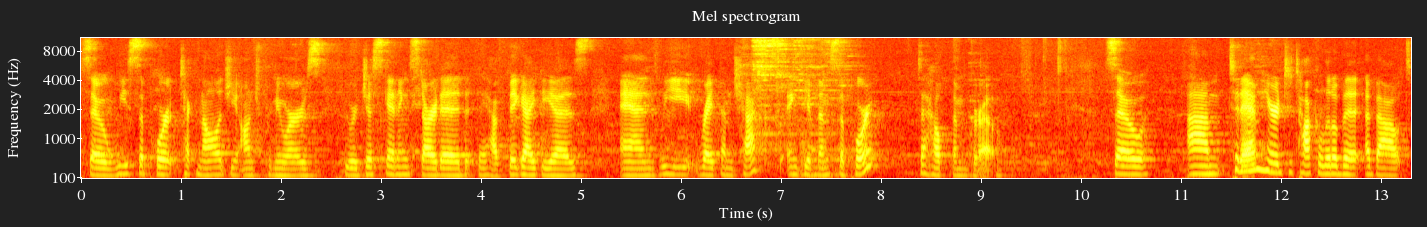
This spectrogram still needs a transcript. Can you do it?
So we support technology entrepreneurs who are just getting started, they have big ideas, and we write them checks and give them support to help them grow. So um, today I'm here to talk a little bit about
